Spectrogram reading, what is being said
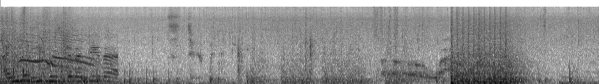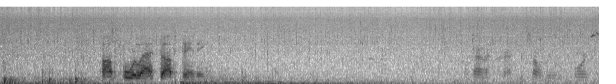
I knew he was gonna do that. Stupid. Oh wow. Op 4 last stop standing. Ah, crap, it's all reinforced.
